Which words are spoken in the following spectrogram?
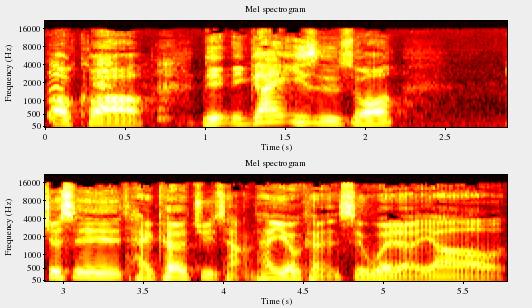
好夸哦！你你刚才意思是说，就是台客剧场，它有可能是为了要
